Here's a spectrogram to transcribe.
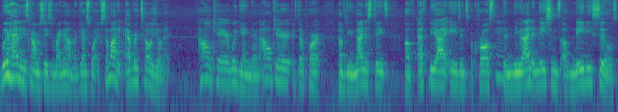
We're having these conversations right now, but guess what? If somebody ever tells y'all that, I don't care what gang they're in. I don't care if they're part of the United States of FBI agents across the hmm. United Nations of Navy SEALs.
